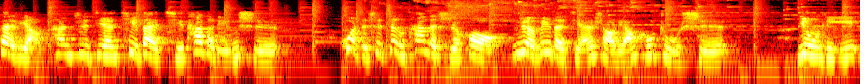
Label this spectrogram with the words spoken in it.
在两餐之间替代其他的零食。或者是正餐的时候，略微的减少两口主食，用梨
